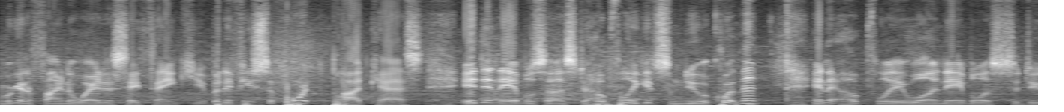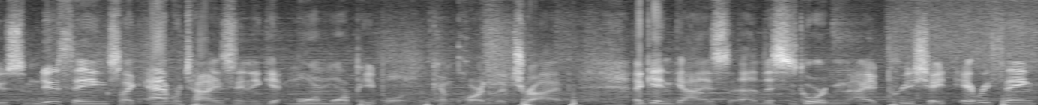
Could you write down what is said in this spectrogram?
We're gonna find a way to say thank you. But if you support the podcast, it enables us to hopefully get some new equipment, and it hopefully will enable us to do some new things like advertising and get more and more people to become part of the tribe. Again, guys, uh, this is Gordon. I appreciate everything.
